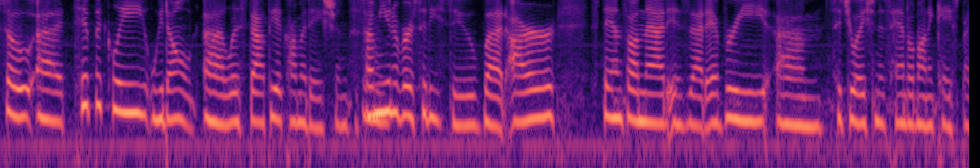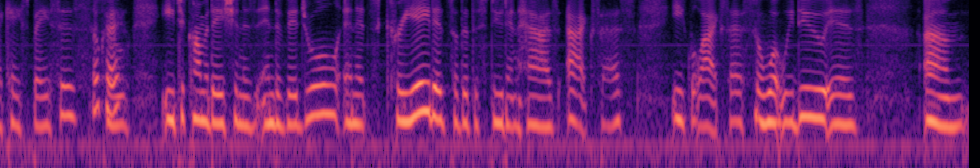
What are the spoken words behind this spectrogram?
So uh, typically, we don't uh, list out the accommodations. Some Mhm. universities do, but our stance on that is that every um, situation is handled on a case by case basis. Okay. So each accommodation is individual and it's created so that the student has access, equal access. So what Mhm. we do is um,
